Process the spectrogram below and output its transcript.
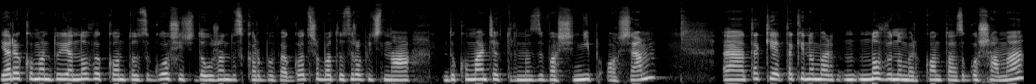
ja rekomenduję nowe konto zgłosić do Urzędu Skarbowego. Trzeba to zrobić na dokumencie, który nazywa się NIP 8. E, takie, taki numer, nowy numer konta zgłaszamy.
